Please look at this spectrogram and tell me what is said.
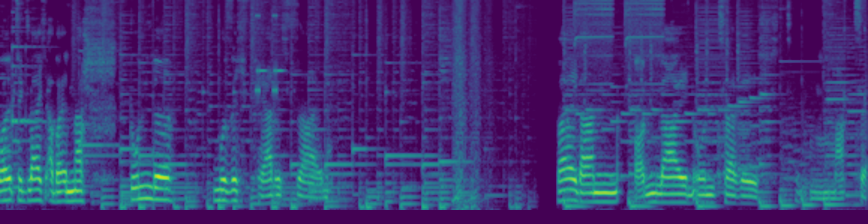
wollte gleich. Aber in einer Stunde muss ich fertig sein weil dann Online-Unterricht Mathe.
